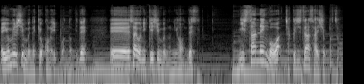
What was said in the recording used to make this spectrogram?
えー、読売新聞ね、今日この一本のみで、えー、最後日経新聞の2本です。日産連合は着実な再出発を。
